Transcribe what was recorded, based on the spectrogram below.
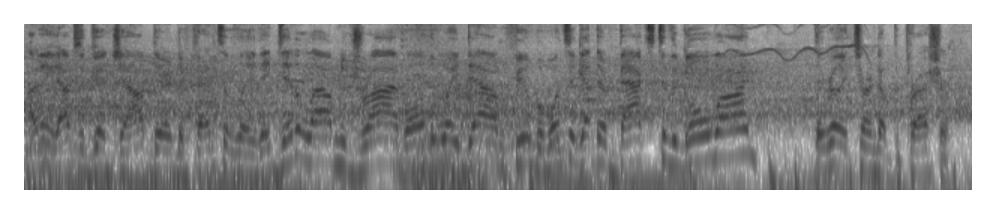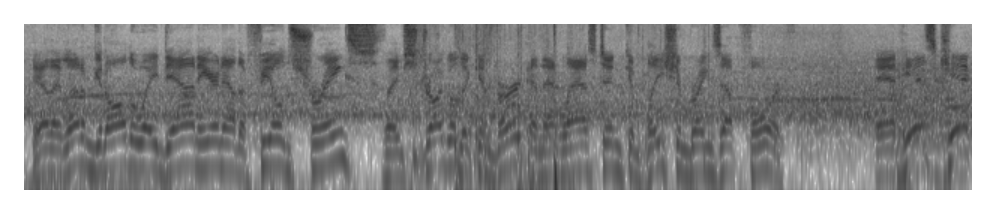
I think that was a good job there defensively. They did allow them to drive all the way downfield, but once they got their backs to the goal line, they really turned up the pressure. Yeah, they let them get all the way down here. Now the field shrinks. They've struggled to convert, and that last incompletion brings up fourth. And his kick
